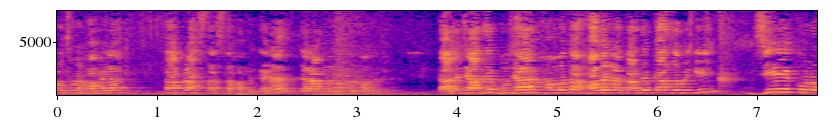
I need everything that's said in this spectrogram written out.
প্রথমে হবে না তারপর আস্তে আস্তে হবে তাই না? যারা আপনার তাহলে যাদের বোঝার ক্ষমতা হবে না তাদের কাজ হবে কি? যে কোনো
